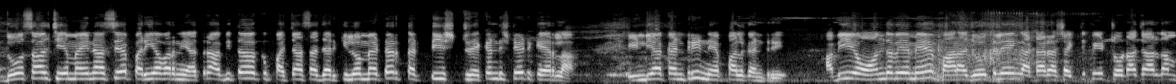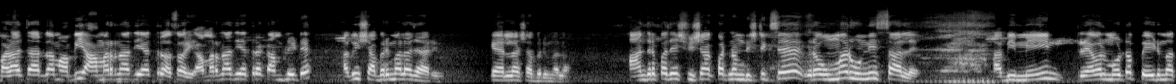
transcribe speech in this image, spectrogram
दो साल छह महीना से पर्यावरण यात्रा, अभी तक पचास हज़ार kilometre thirty second state Kerala India country Nepal country अभी ऑन द वे में बारह ज्योतिर्लिंग, अठारह शक्तिपीठ, छोटा चार धाम बड़ा चार धाम अभी अमरनाथ यात्रा सॉरी अमरनाथ यात्रा कंप्लीट है। अभी शबरीमला जा रहे हो, केरला शबरीमला। आंध्र प्रदेश, विशाखापट्टनम डिस्ट्रिक्ट से मेरा उम्र उन्नीस साल है। अभी मेन ट्रेवल मोटो पेड़ मत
